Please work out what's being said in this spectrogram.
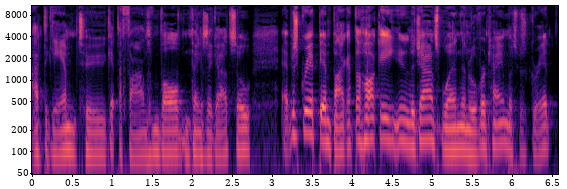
at the game to get the fans involved and things like that. So it was great being back at the hockey. You know, the Giants win in overtime, which was great.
